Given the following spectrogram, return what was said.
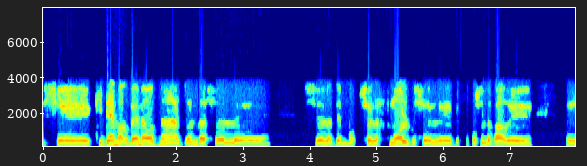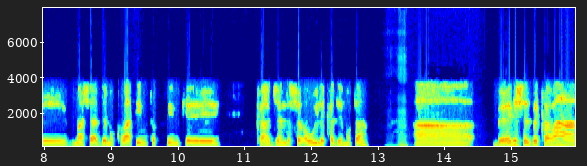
שקידם הרבה מאוד מהאג'נדה של, אה, של, הדמו, של השמאל ושל אה, בסופו של דבר מה שהדמוקרטים תופסים כ, כאג'נדה שראוי לקדם אותה. Mm-hmm. ברגע שזה קרה,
